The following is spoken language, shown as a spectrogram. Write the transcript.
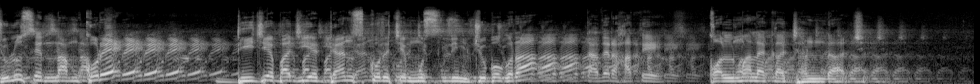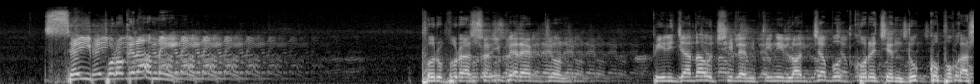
জুলুসের নাম করে ডিজে বাজিয়ে ড্যান্স করেছে মুসলিম যুবকরা। তাদের হাতে কলমা লেখা ঝান্ডা আছে। সেই প্রোগ্রামে ফুরফুরা শরীফের একজন পীরজাদাও ছিলেন, তিনি লজ্জাবোধ করেছেন, দুঃখ প্রকাশ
